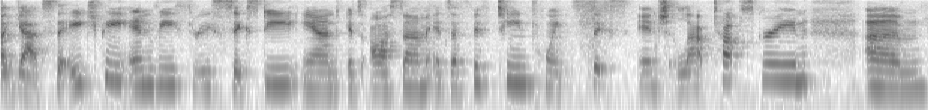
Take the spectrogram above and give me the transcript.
But yeah, it's the HP Envy 360 and it's awesome. It's a 15.6 inch laptop screen. Um,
